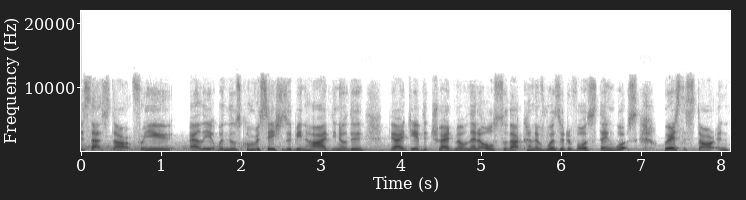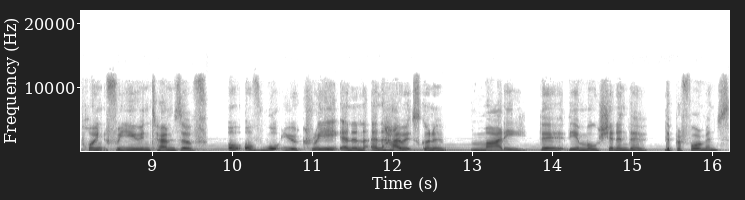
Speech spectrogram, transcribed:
does that start for you, Elliot, when those conversations have been had, you know, the the idea of the treadmill and then also that kind of Wizard of Oz thing? What's where's the starting point for you in terms of of, of what you're creating and, and how it's going to marry the the emotion and the the performance?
